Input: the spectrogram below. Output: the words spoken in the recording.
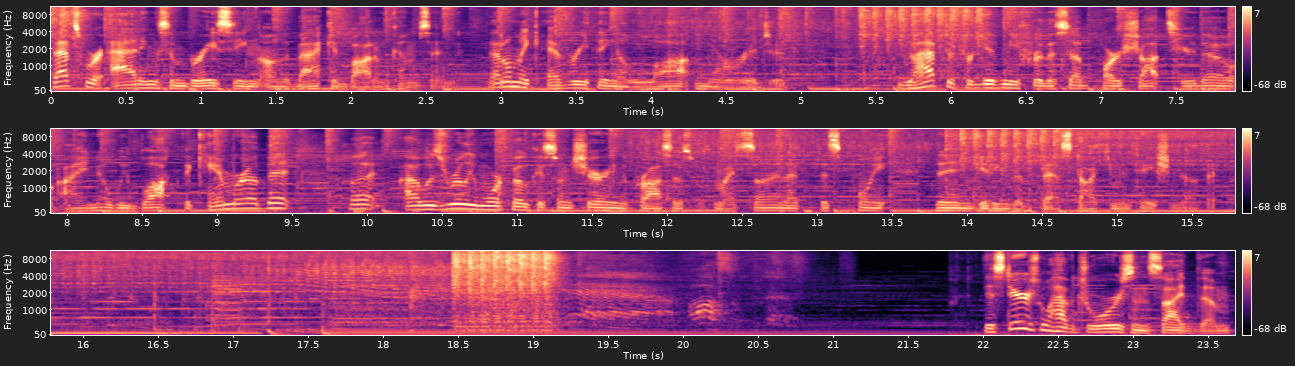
That's where adding some bracing on the back and bottom comes in. That'll make everything a lot more rigid. You'll have to forgive me for the subpar shots here though, I know we blocked the camera a bit, but I was really more focused on sharing the process with my son at this point than getting the best documentation of it. The stairs will have drawers inside them,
